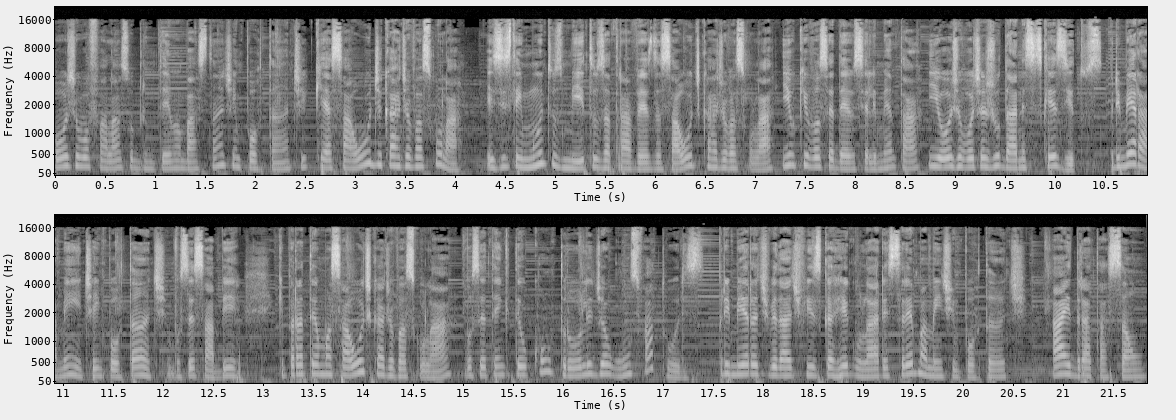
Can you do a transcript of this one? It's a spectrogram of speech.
Hoje eu vou falar sobre um tema bastante importante que é saúde cardiovascular. Existem muitos mitos através da saúde cardiovascular e o que você deve se alimentar, e hoje eu vou te ajudar nesses quesitos. Primeiramente, é importante você saber que para ter uma saúde cardiovascular, você tem que ter o controle de alguns fatores. Primeiro, a atividade física regular é extremamente importante a hidratação,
